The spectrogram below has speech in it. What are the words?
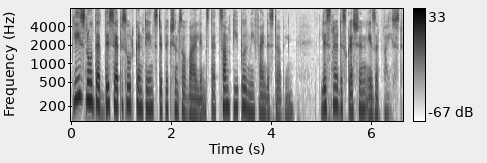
Please note that this episode contains depictions of violence that some people may find disturbing. Listener discretion is advised.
